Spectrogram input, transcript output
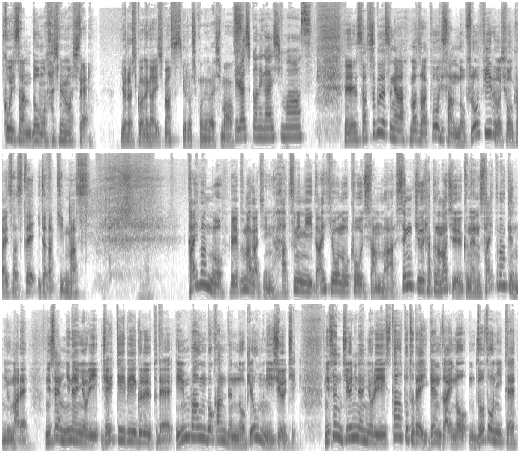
コウジさんどうもはじめましてよろしくお願いします、よろしくお願いします。よろしくお願いします。えー早速ですがまずはコウジさんのプロフィールを紹介させていただきます台湾のウェブマガジン初耳代表のコウジさんは1979年埼玉県に生まれ2002年より JTB グループでインバウンド関連の業務に従事。2012年よりスタートトゥデイ現在の ZOZO にて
